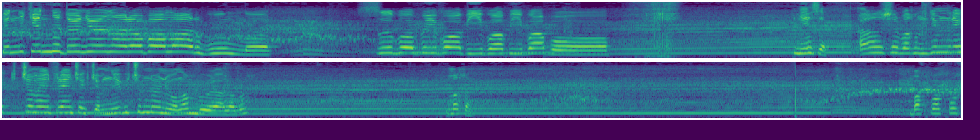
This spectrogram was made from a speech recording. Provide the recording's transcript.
Kendi kendine dönüyen arabalar bunlar. Sıba biba biba biba bop. Neyse. Arkadaşlar bakın dim direkt gideceğim el freni çekeceğim. Ne biçim dönüyor lan böyle araba. Bakın. Bak bak bak.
